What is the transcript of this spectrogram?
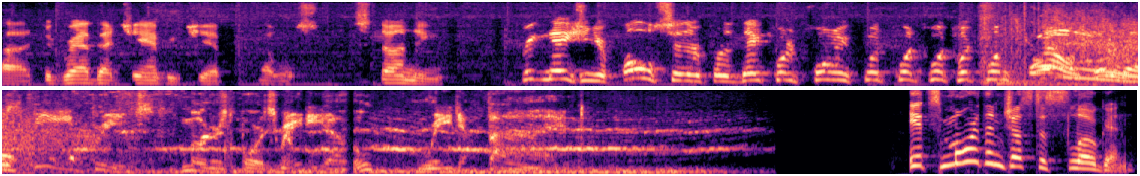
uh, to grab that championship, that was stunning. Freak Nation, your pole sitter for the day 2020, 2020, Speed Freaks, Motorsports Radio, redefined. It's more than just a slogan.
